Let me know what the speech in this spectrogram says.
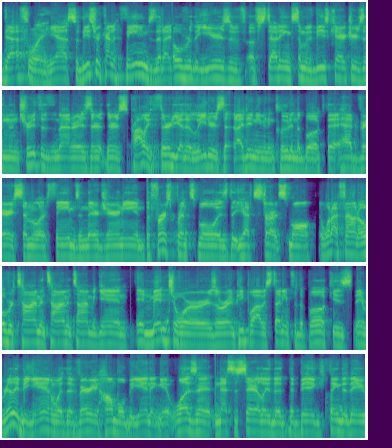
Definitely, yeah. So these are kind of themes that I, over the years of, of studying some of these characters, and the truth of the matter is there, there's probably 30 other leaders that I didn't even include in the book that had very similar themes in their journey. And the first principle is that you have to start small. And what I found over time and time and time again in mentors or in people I was studying for the book is they really began with a very humble beginning. It wasn't necessarily the, the big thing that they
